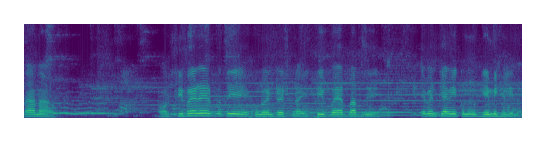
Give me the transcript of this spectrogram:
না না। আমার ফ্রি ফায়ারের প্রতি কোনো ইন্টারেস্ট নাই। ফ্রি ফায়ার পাবজি ইভেন কি আমি কোনো গেমই খেলি না।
